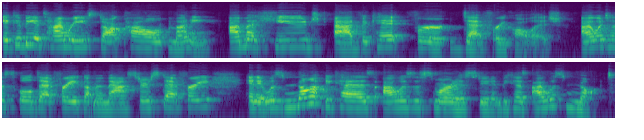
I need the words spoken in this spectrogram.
it could be a time where you stockpile money. I'm a huge advocate for debt free college. I went to school debt free, got my master's debt free, and it was not because I was the smartest student, because I was not.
